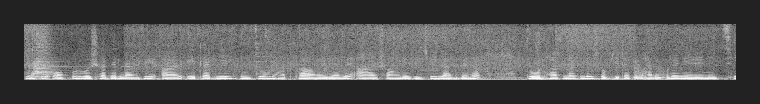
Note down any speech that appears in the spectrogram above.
কিন্তু অপূর্ব স্বাদের লাগবে আর এটা দিয়ে কিন্তু ভাত খাওয়া হয়ে যাবে আর সঙ্গে কিছুই লাগবে না। তো ঢাকনা খুলে সবজিটাকে ভালো করে নেড়ে নিচ্ছি।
